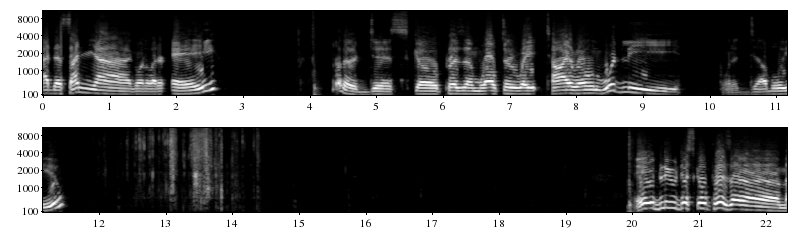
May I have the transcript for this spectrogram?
Adesanya going to letter A. Another Disco Prism welterweight Tyron Woodley going to W. A blue disco prism.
